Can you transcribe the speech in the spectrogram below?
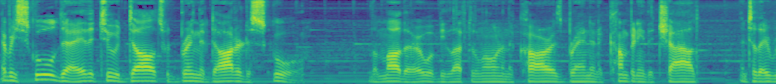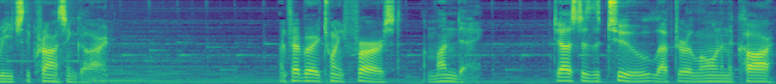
Every school day, the two adults would bring the daughter to school. The mother would be left alone in the car as Brandon accompanied the child until they reached the crossing guard. On February 21st, a Monday, Just as the two left her alone in the car,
